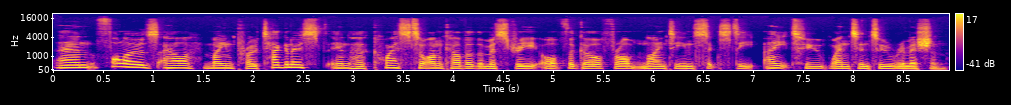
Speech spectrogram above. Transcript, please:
And follows our main protagonist in her quest to uncover the mystery of the girl from 1968 who went into remission.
